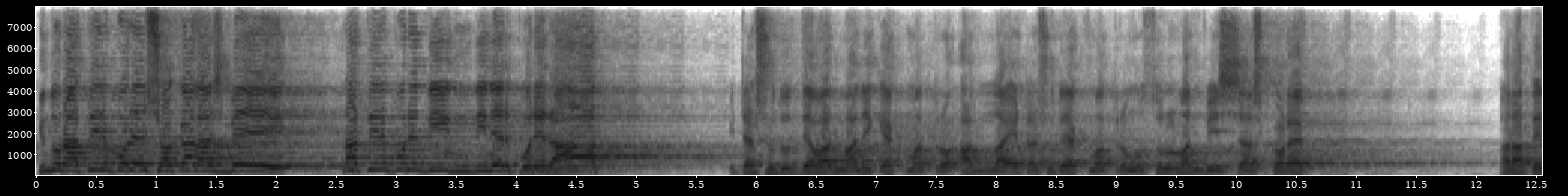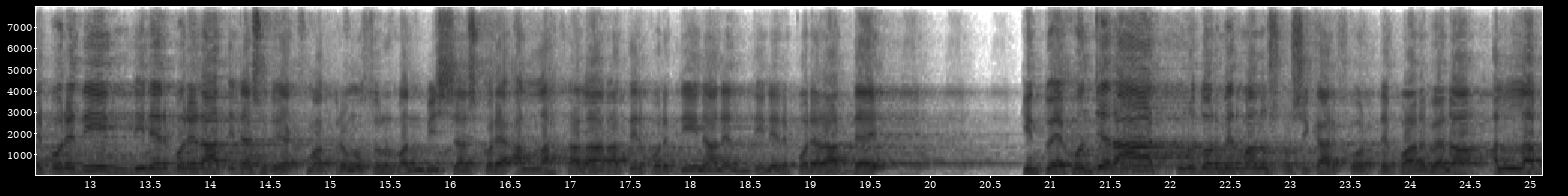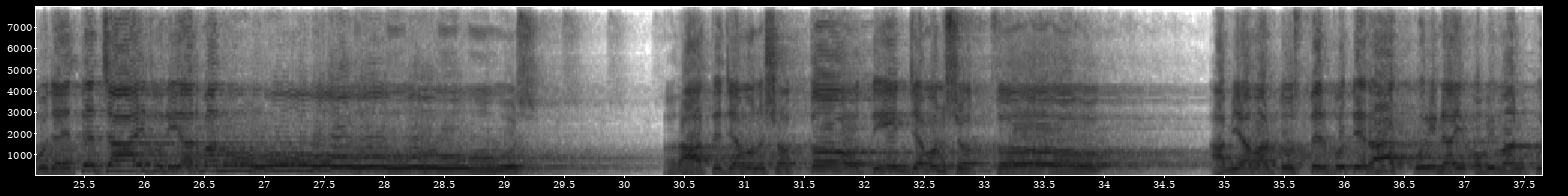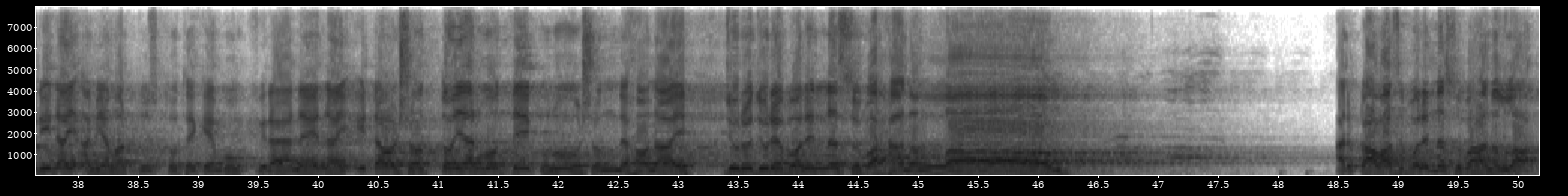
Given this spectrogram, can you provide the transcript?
কিন্তু রাতের পরে সকাল আসবে, রাতের পরে দিন, দিনের পরে রাত। এটা শুধু দেওয়ার মালিক একমাত্র আল্লাহ, এটা শুধু একমাত্র মুসলমান বিশ্বাস করে। রাতের পরে দিন, দিনের পরে রাত, এটা শুধু একমাত্র মুসলমান বিশ্বাস করে। আল্লাহ তালা রাতের পরে দিন আনেন, দিনের পরে রাত দেয়। কিন্তু এখন যে রাত, কোন ধর্মের মানুষ অস্বীকার করতে পারবে না। আল্লাহ বুঝাইতে চায় দুনিয়ার মানুষ, রাত যেমন সত্য, দিন যেমন সত্য আমি আমার দোস্তের প্রতি রাগ করি নাই, অভিমান করি নাই, আমি আমার দোস্ত থেকে মুখ ফিরায় নেয় নাই। এটা অসত্য এর মধ্যে কোনো সন্দেহ নাই। জোরে জোরে বলেন না সুবাহান আর একটু আওয়াজ বলেন না সুবাহান আল্লাহ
